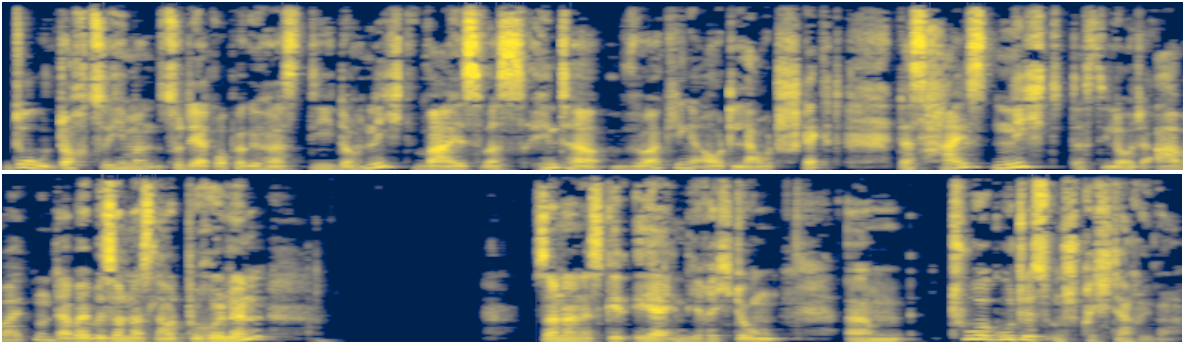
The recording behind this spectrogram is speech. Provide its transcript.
du doch zu jemand, zu der Gruppe gehörst, die doch nicht weiß, was hinter Working Out laut steckt, das heißt nicht, dass die Leute arbeiten und dabei besonders laut brüllen, sondern es geht eher in die Richtung, ähm, tue Gutes und sprich darüber.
